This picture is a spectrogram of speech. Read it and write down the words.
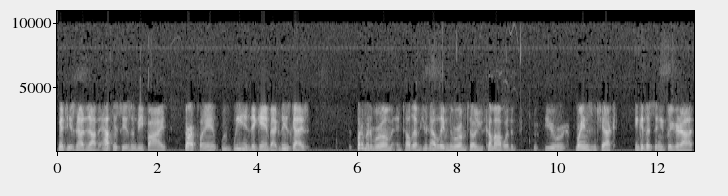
50 is not enough. Half the season be fine. Start playing. We, we need the game back. These guys, put them in a room and tell them you're not leaving the room until you come out with your brains in check and get this thing figured out.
